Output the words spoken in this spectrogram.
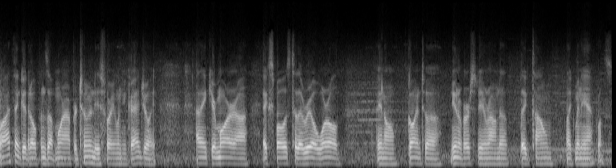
Well, I think it opens up more opportunities for you when you graduate. I think you're more uh, exposed to the real world, you know, going to a university around a big town like Minneapolis.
